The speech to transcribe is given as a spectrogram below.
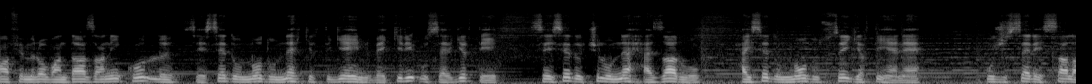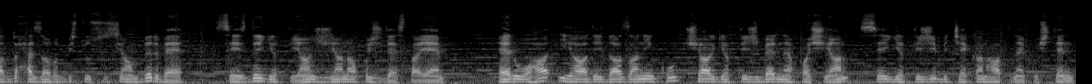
mafê mirovan da zanîn ku li sêsed û nod û neh girtîgehên vekirî û sergirtî sêsed û çil û neh hezar û heysed û nod û sê girtî hene û ji serê sala 2023yan vir ve sêzdeh girtiyan jiyana xwe ji dest daye. Herwiha îhadê da zanîn ku çar girtî ji ber nexweşiyan, sê girtî jî bi çekan hatine kuştin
